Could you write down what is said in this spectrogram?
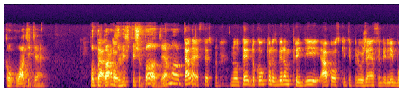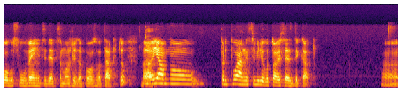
калкулациите. То предполагам, да, то... зависи какви ще бъдат, да, ама... Да, да, естествено. Но те, доколкото разбирам, преди Apple-ските приложения са били благословените, деца са можели да ползват апито. Да. А, явно, предполагам, не са били готови с SDK-то. А,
